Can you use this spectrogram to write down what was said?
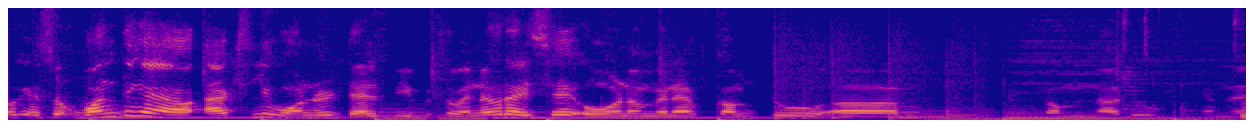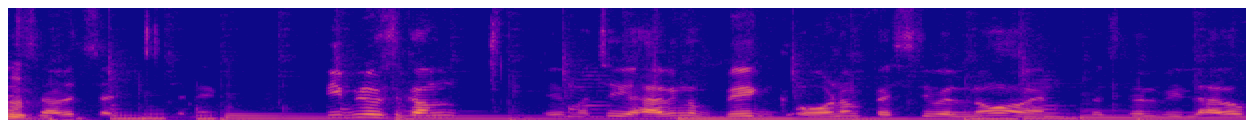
Okay, so one thing I actually wanted to tell people. So whenever I say Onam, when I've come to um, Tamil Nadu and I Mhm. started studying people used to come. Hey, Macha, you're having a big Onam festival, no? And festival we'll have a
